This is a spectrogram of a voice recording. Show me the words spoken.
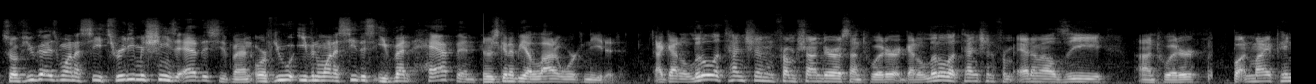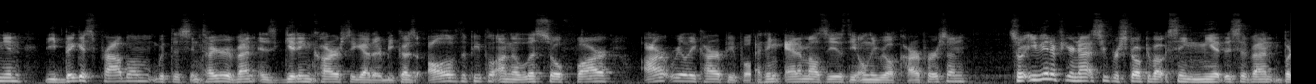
So if you guys want to see 3D machines at this event, or if you even want to see this event happen, there's going to be a lot of work needed. I got a little attention from Shonduras on Twitter. I got a little attention from Adam LZ on Twitter. But in my opinion, the biggest problem with this entire event is getting cars together because all of the people on the list so far aren't really car people. I think Adam LZ is the only real car person. So even if you're not super stoked about seeing me at this event, but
